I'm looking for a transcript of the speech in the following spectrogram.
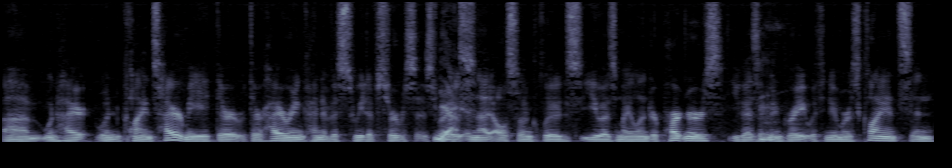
um, when hire, when clients hire me, they're they're hiring kind of a suite of services, right? Yes. And that also includes you as my lender partners. You guys have been great with numerous clients and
